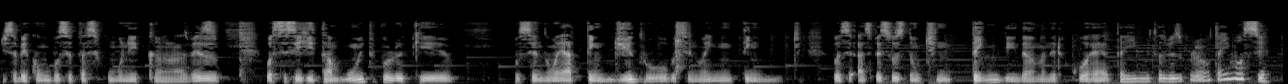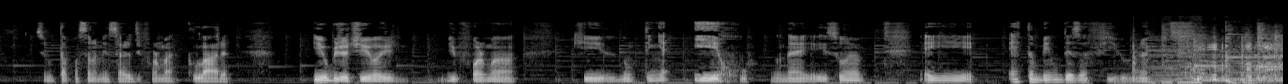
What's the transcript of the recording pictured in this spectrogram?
De saber como você está se comunicando. Às vezes você se irrita muito porque você não é atendido ou você não é entendido. Você, as pessoas não te entendem da maneira correta e muitas vezes o problema está em você. Você não está passando a mensagem de forma clara e objetiva e de forma que não tenha erro, né? Isso é, é, é também um desafio, né?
